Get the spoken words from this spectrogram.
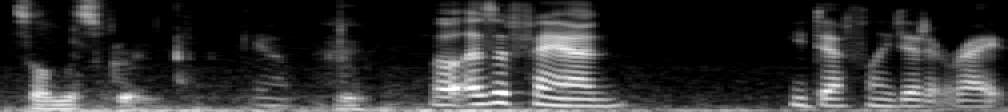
it's on the screen. Yeah. Hmm. Well, as a fan, you definitely did it right.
